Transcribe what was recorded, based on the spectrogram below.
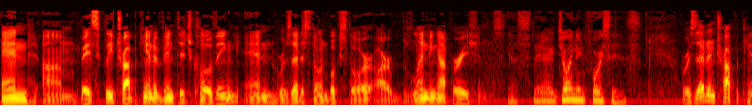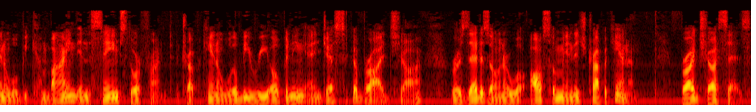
And um, basically, Tropicana Vintage Clothing and Rosetta Stone Bookstore are blending operations. yes, they are joining forces. Rosetta and Tropicana will be combined in the same storefront. Tropicana will be reopening, and Jessica Broadshaw, Rosetta's owner, will also manage Tropicana. Broadshaw says,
